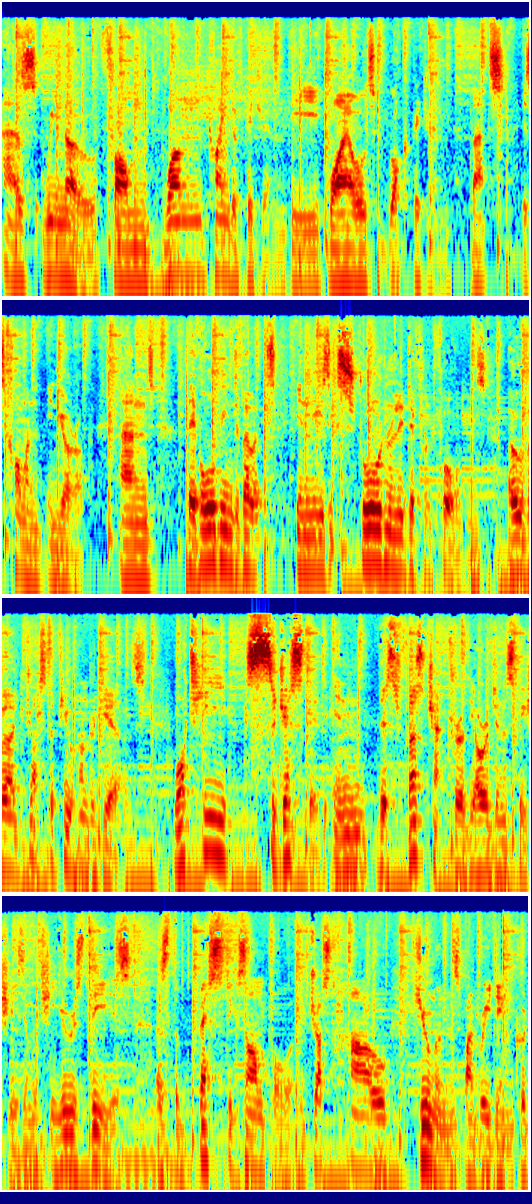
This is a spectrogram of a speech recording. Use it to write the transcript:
as we know, from one kind of pigeon, the wild rock pigeon that is common in Europe. And they've all been developed in these extraordinarily different forms over just a few hundred years. What he suggested in this first chapter of The Origin of Species, in which he used these as the best example of just how humans, by breeding, could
